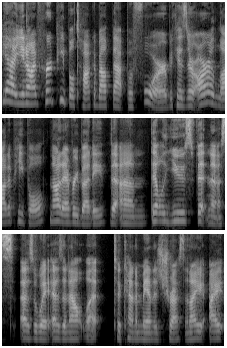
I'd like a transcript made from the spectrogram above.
Yeah, you know, I've heard people talk about that before because there are a lot of people, not everybody, that um they'll use fitness as a way as an outlet to kind of manage stress. And I I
